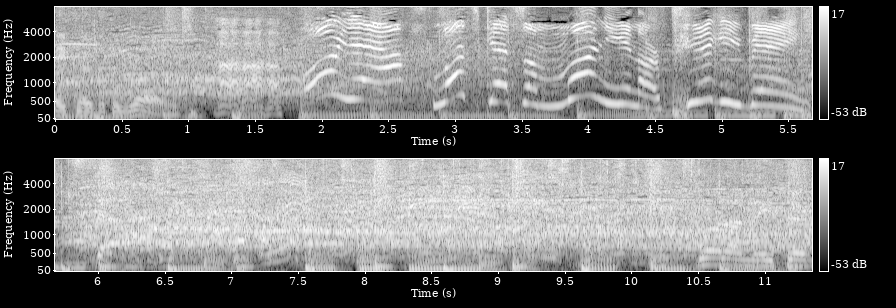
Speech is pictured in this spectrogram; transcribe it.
take over the world. oh, yeah. Let's get some money in our piggy bank. Well done, Nathan.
